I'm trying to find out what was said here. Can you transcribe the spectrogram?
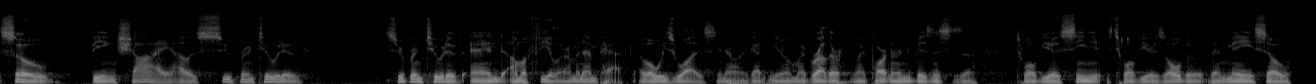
so being shy, I was super intuitive, super intuitive, and I'm a feeler. I'm an empath. I always was. You know, I got you know my brother, my partner in the business, is a 12 years senior, 12 years older than me. So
